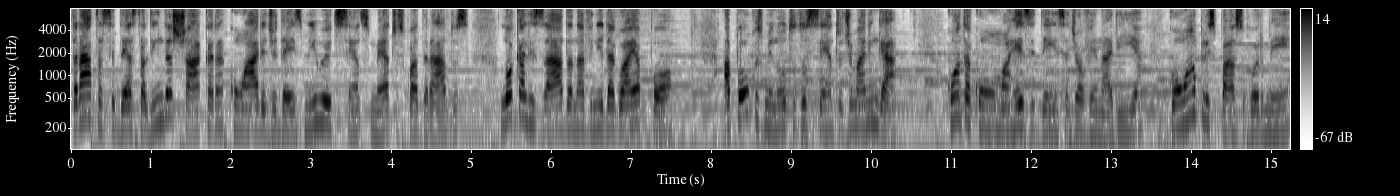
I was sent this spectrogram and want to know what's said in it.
Trata-se desta linda chácara com área de 10.800 metros quadrados, localizada na Avenida Guaiapó, a poucos minutos do centro de Maringá. Conta com uma residência de alvenaria, com amplo espaço gourmet,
